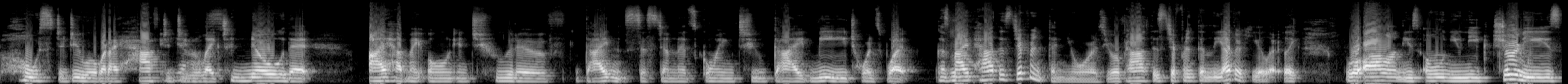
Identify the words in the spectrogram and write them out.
supposed to do or what I have to do. Yes. Like to know that I have my own intuitive guidance system that's going to guide me towards what, because my path is different than yours. Your path is different than the other healer. Like we're all on these own unique journeys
